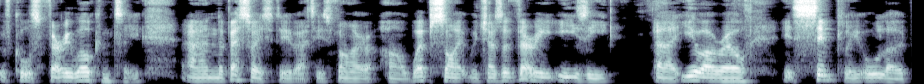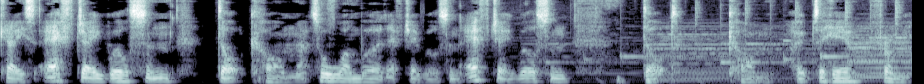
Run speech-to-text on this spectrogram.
of course very welcome to. And the best way to do that is via our website, which has a very easy uh, URL. It's simply all lowercase fjwilson.com. That's all one word, fjwilson. Fjwilson.com. Hope to hear from you.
